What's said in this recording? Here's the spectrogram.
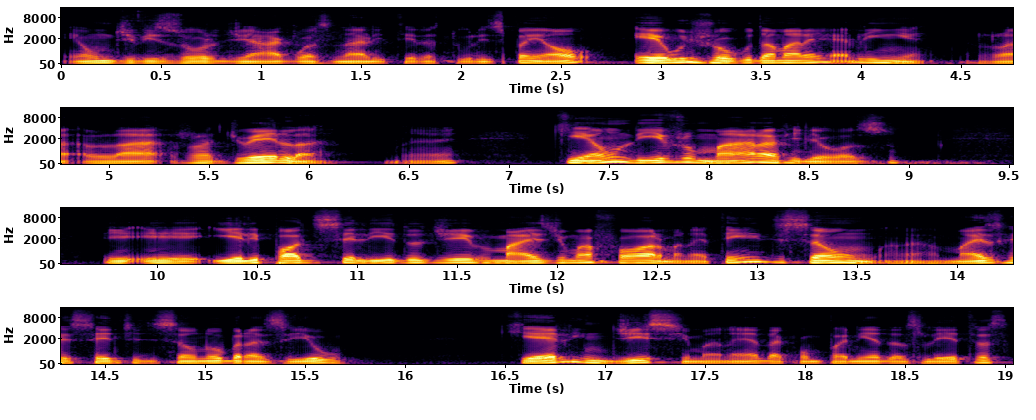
é um divisor de águas na literatura espanhol, é o Jogo da Amarelinha, La Rayuela, né? Que é um livro maravilhoso. E, e, e, ele pode ser lido de mais de uma forma, né? Tem edição, a mais recente edição no Brasil, que é lindíssima, né, da Companhia das Letras,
